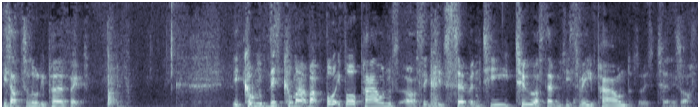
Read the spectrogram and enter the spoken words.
It's absolutely perfect. It comes. This come out about forty-four pounds, or I think it's seventy-two or seventy-three pound. So let's turn this off.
